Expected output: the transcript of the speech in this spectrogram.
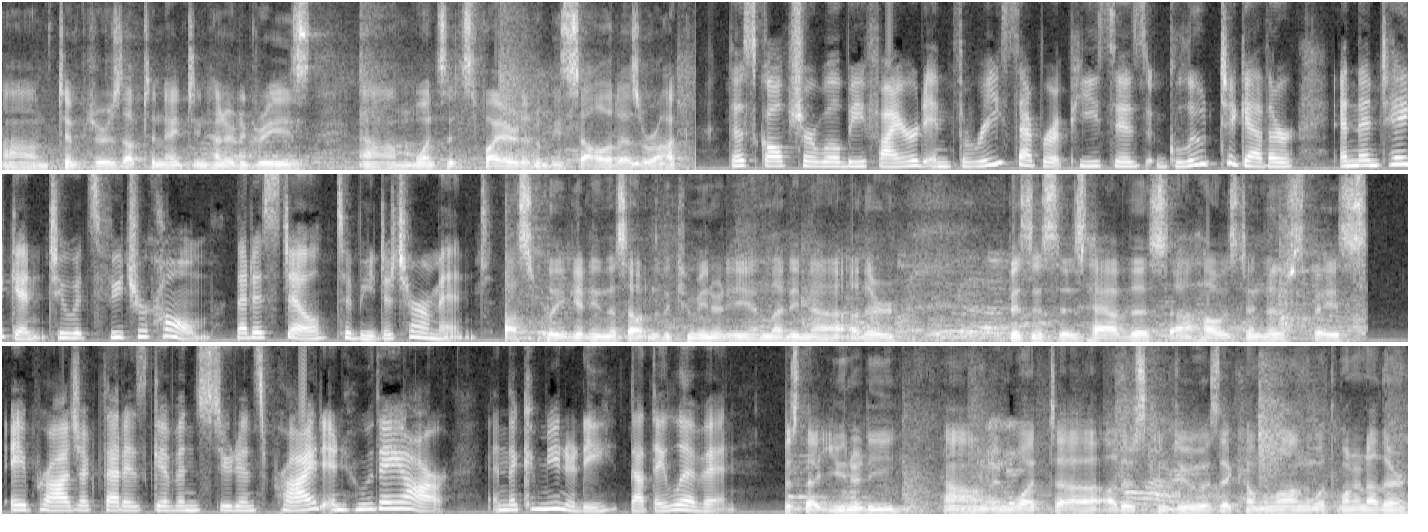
Um, temperatures up to 1900 degrees. Um, once it's fired, it'll be solid as a rock. The sculpture will be fired in three separate pieces, glued together, and then taken to its future home that is still to be determined. Possibly getting this out into the community and letting uh, other businesses have this uh, housed in their space. A project that has given students pride in who they are and the community that they live in. Just that unity um, and what uh, others can do as they come along with one another,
